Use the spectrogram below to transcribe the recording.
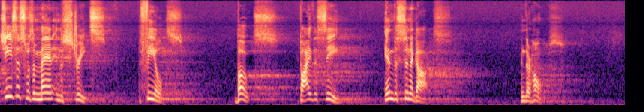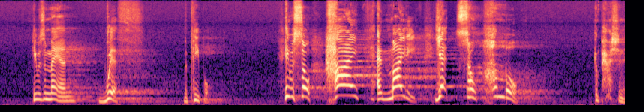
Jesus was a man in the streets, the fields, boats, by the sea, in the synagogues, in their homes. He was a man with the people. He was so high and mighty, yet so humble, compassionate.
